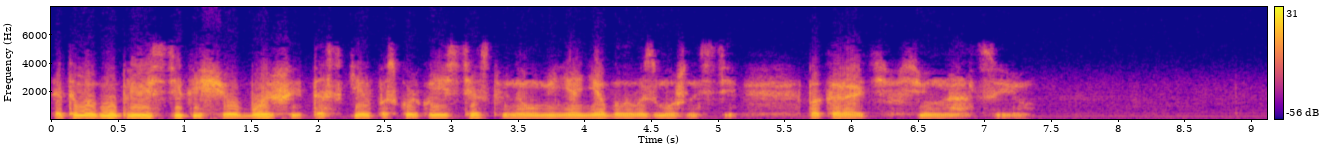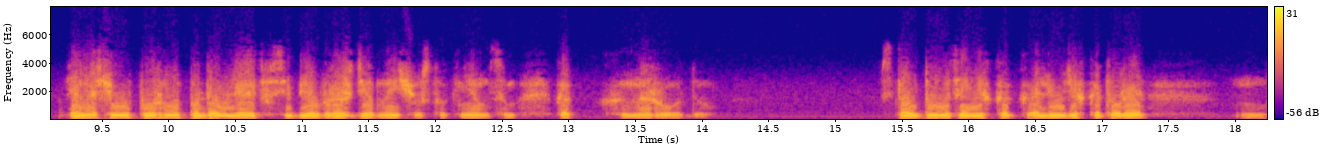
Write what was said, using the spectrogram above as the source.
Это могло привести к еще большей тоске, поскольку, естественно, у меня не было возможности покарать всю нацию. Я начал упорно подавлять в себе враждебные чувства к немцам, как к народу. Стал думать о них как о людях, которые ну,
